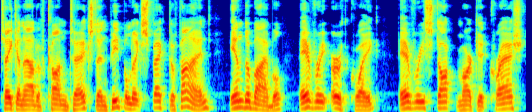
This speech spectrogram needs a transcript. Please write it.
taken out of context, and people expect to find in the Bible every earthquake, every stock market crash,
